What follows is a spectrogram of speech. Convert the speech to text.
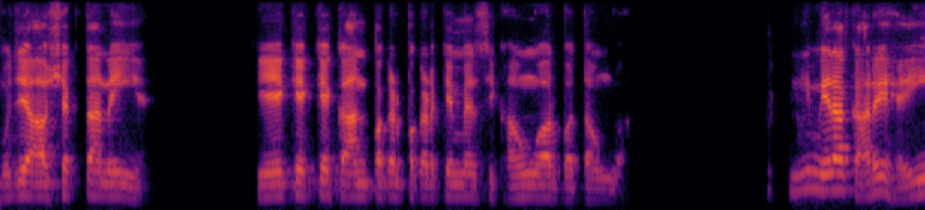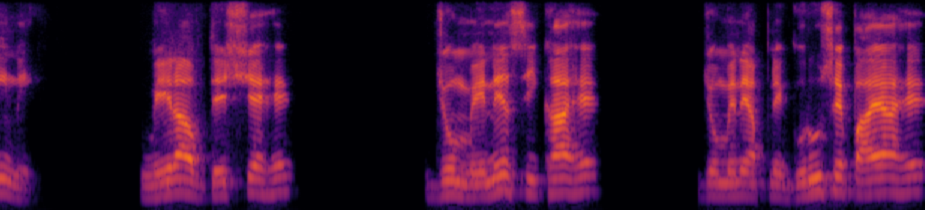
मुझे आवश्यकता नहीं है कि एक एक के कान पकड़ पकड़ के मैं सिखाऊँगा और बताऊँगा। ये मेरा कार्य है ही नहीं। मेरा उद्देश्य है जो मैंने सीखा है, जो मैंने अपने गुरु से पाया है,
